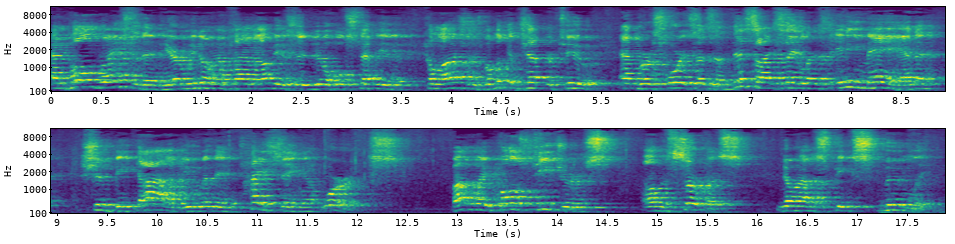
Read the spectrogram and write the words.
And Paul writes to them here, we don't have time, obviously, to do a whole study of Colossians, but look at chapter 2 and verse 4. It says, And this I say, lest any man should beguile you with enticing words. By the way, false teachers on the surface know how to speak smoothly,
